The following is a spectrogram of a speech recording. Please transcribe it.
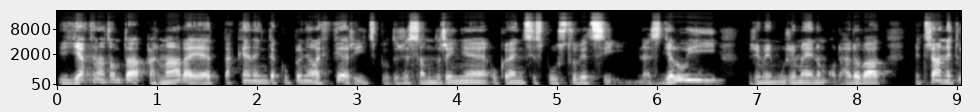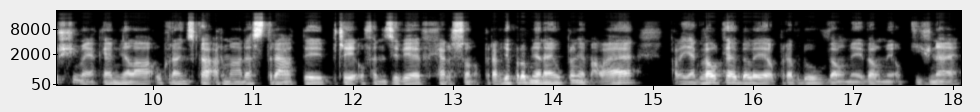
Jak na tom ta armáda je, také není tak úplně lehké říct, protože samozřejmě Ukrajinci spoustu věcí nezdělují, že my můžeme jenom odhadovat. My třeba netušíme, jaké měla ukrajinská armáda ztráty při ofenzivě v Chersonu. Pravděpodobně ne úplně malé, ale jak velké byly, je opravdu velmi, velmi obtížné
